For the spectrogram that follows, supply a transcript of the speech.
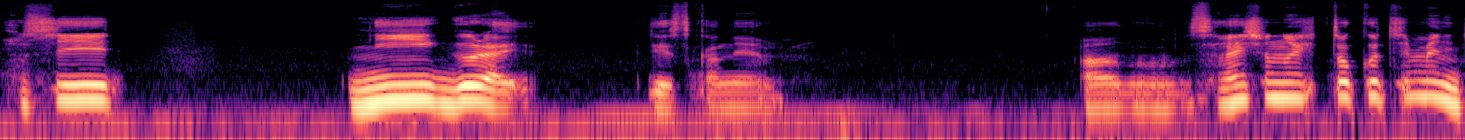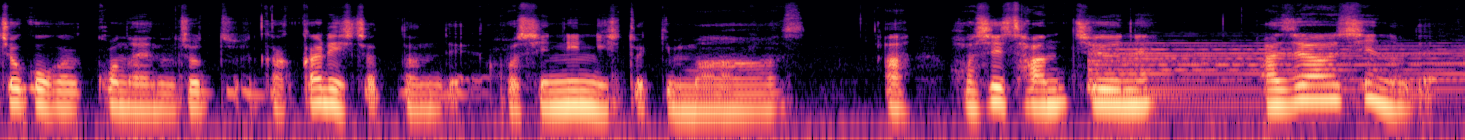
星2ぐらいですかね。あの最初の一口目にチョコが来ないのちょっとがっかりしちゃったんで星2にしときます。あ星3中ね。味は美味しいので。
